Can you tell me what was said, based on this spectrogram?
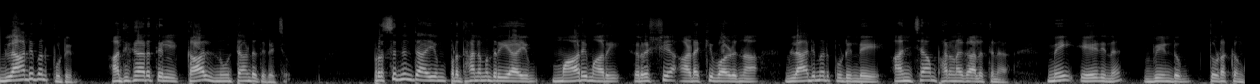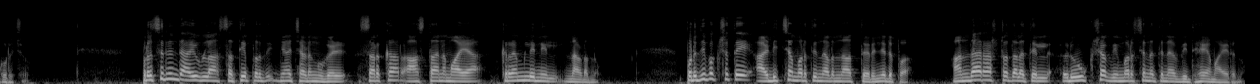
Vladimir Putin അധികാരത്തിൽ കാൽ നൂറ്റാണ്ട് തികച്ചു. പ്രസിഡന്റായും പ്രധാനമന്ത്രിയായും മാറി മാറി റഷ്യ അടക്കി വാഴുന്ന വ്ലാഡിമിർ പുടിന്റെ അഞ്ചാം ഭരണകാലത്തിന് മെയ് ഏഴിന് വീണ്ടും തുടക്കം കുറിച്ചു. പ്രസിഡന്റായുള്ള സത്യപ്രതിജ്ഞാ ചടങ്ങുകൾ സർക്കാർ ആസ്ഥാനമായ ക്രെംലിനിൽ നടന്നു. പ്രതിപക്ഷത്തെ അടിച്ചമർത്തി നടന്ന തെരഞ്ഞെടുപ്പ് അന്താരാഷ്ട്ര തലത്തിൽ രൂക്ഷ വിമർശനത്തിന് വിധേയമായിരുന്നു.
